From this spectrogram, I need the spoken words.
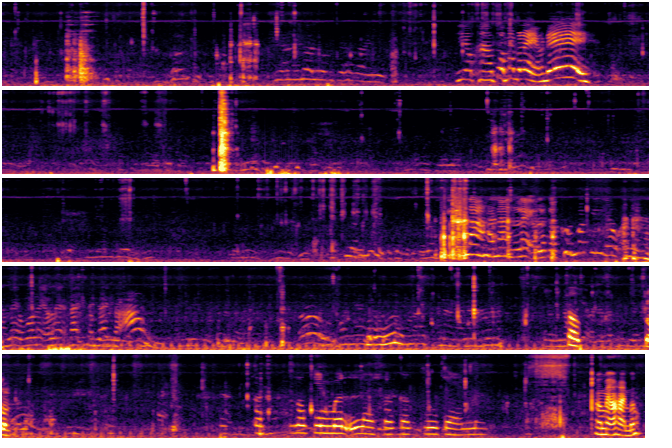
เกี่ยวขาวตัวมาแมลงเด้ เกี่ยวหน้าหานั่นแล้วแล้วก็ขึ้นมาเกี่ยวอันนี้นั่นแล้วว่าแล้วแหละได้ทำได้ก็เอา จบ ตุ่ม เรากินหมืด เลยเราก็กินแกงมันเอาแมวหายเบิ้ง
